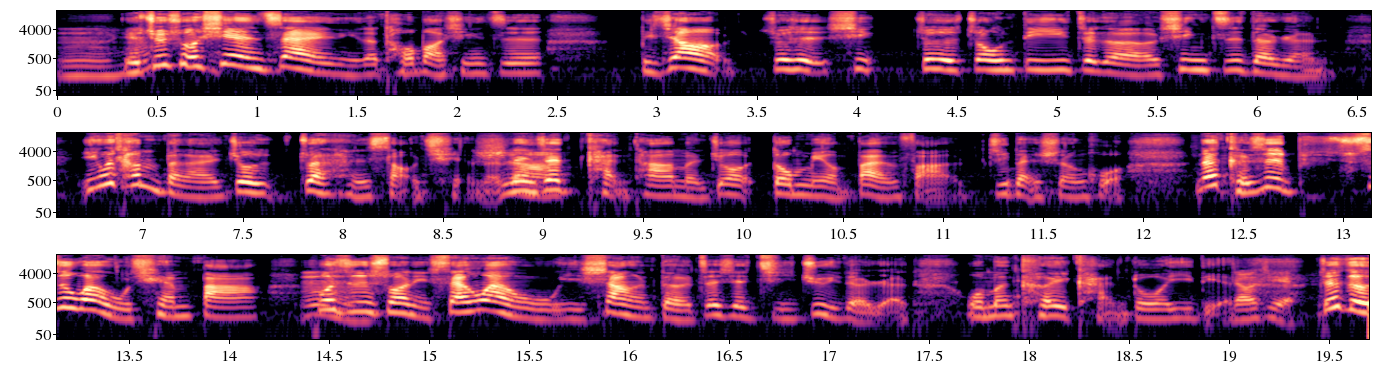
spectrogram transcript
嗯，也就是说，现在你的投保薪资比较就是薪就是中低这个薪资的人。因为他们本来就赚很少钱了，啊、那你再砍他们就都没有办法基本生活。那可是四万五千八，或者是说你三万五以上的这些集聚的人，我们可以砍多一点。了解，这个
